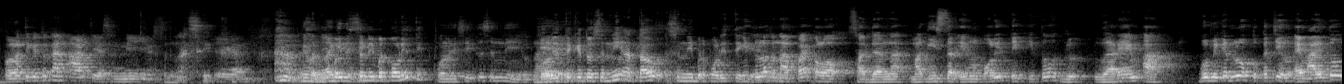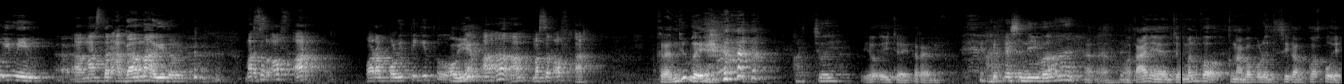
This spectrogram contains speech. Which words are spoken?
Politik itu kan art ya seni ya. Asik. Iya kan? Seni, Lagi nih. seni berpolitik. Polisi itu seni. Oke. Politik itu seni atau seni berpolitik? Itulah kenapa kalau sarjana magister ilmu politik itu luarnya MA. Gue mikir dulu waktu kecil MA itu ini uh, master agama gitu. Master of art orang politik itu. Oh iya? MA, uh, uh, master of art. Keren juga ya. Art coy. Yo, coy keren. Artnya seni banget. Makanya cuman kok kenapa politisi kaku-kaku ya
